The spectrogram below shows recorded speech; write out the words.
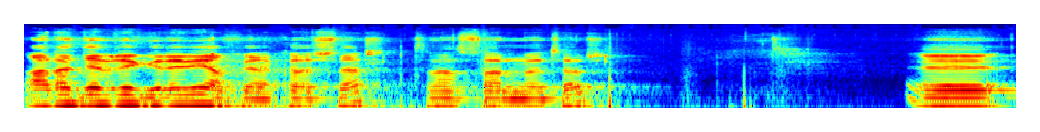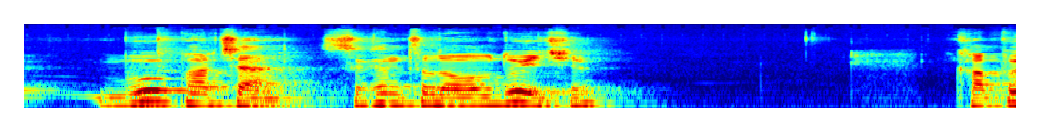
ara devre görevi yapıyor arkadaşlar transformatör. Ee, bu parça sıkıntılı olduğu için kapı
